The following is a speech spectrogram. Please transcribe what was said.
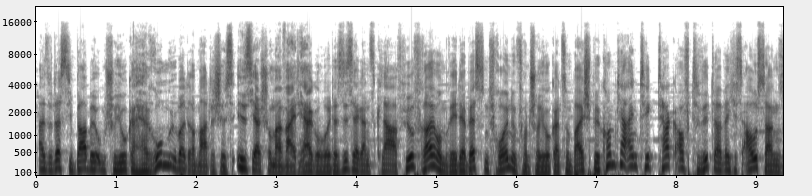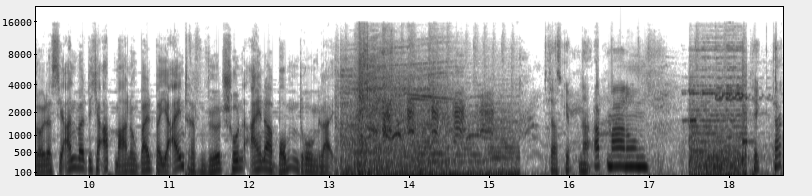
Also, dass die Bubble um Shoyoka herum überdramatisch ist, ist ja schon mal weit hergeholt. Das ist ja ganz klar. Für Freiraumreh, der besten Freundin von Shoyoka zum Beispiel, kommt ja ein Tic-Tac auf Twitter, welches aussagen soll, dass die anwaltliche Abmahnung bald bei ihr eintreffen wird, schon einer Bombendrohung gleich. Das gibt eine Abmahnung. Tick-Tack.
